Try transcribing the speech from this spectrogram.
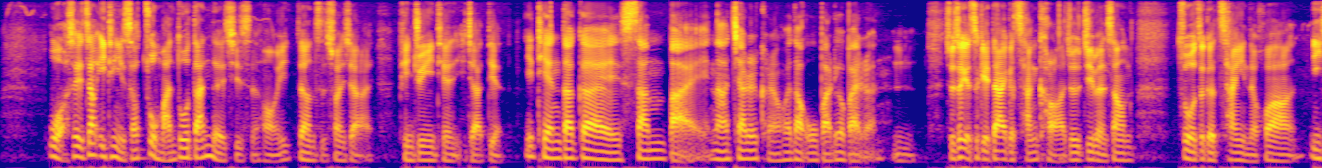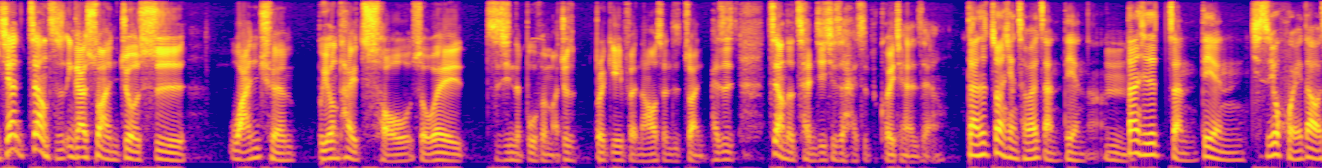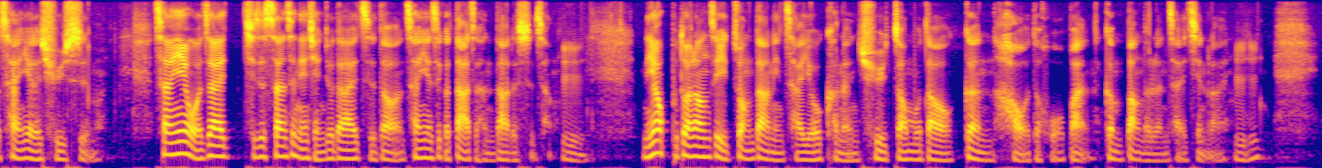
哇，所以这样一天也是要做蛮多单的，其实哈，一这样子算下来，平均一天一家店，一天大概三百，那假日可能会到五百六百人。嗯，所以这也是给大家一个参考啦，就是基本上做这个餐饮的话，你现在这样子应该算就是完全不用太愁所谓资金的部分嘛，就是 break even，然后甚至赚，还是这样的成绩，其实还是亏钱还是这样？但是赚钱才会展店呢。嗯，但其实展店其实又回到餐饮业的趋势嘛。餐饮业，我在其实三四年前就大概知道，餐饮业是个大着很大的市场。嗯，你要不断让自己壮大，你才有可能去招募到更好的伙伴、更棒的人才进来。嗯哼，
